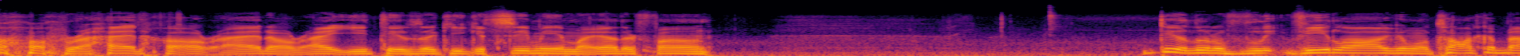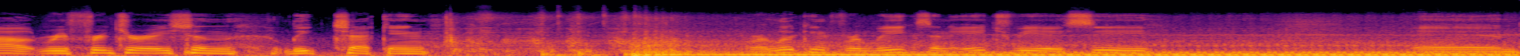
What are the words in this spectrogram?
All right, all right, all right. YouTube's look, you can see me in my other phone. Do a little vlog and we'll talk about refrigeration leak checking. We're looking for leaks in HVAC and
